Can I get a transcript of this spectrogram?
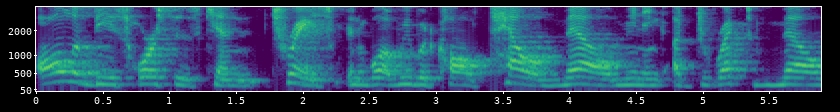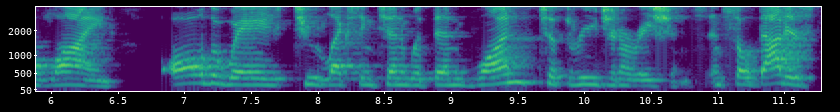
all of these horses can trace in what we would call tail male, meaning a direct male line all the way to Lexington within one to three generations. And so that is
